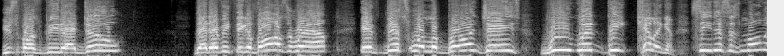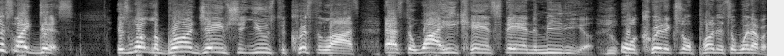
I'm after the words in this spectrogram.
You're supposed to be that dude that everything evolves around. If this were LeBron James, we would be killing him. See, this is moments like this is what LeBron James should use to crystallize as to why he can't stand the media or critics or pundits or whatever.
